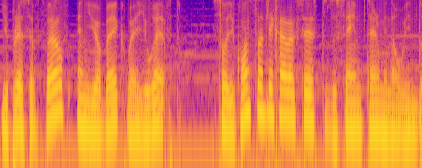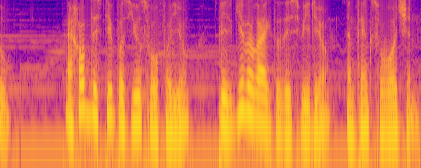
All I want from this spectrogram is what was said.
You press F12 and you're back where you left, so you constantly have access to the same terminal window. I hope this tip was useful for you. Please give a like to this video, and thanks for watching.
